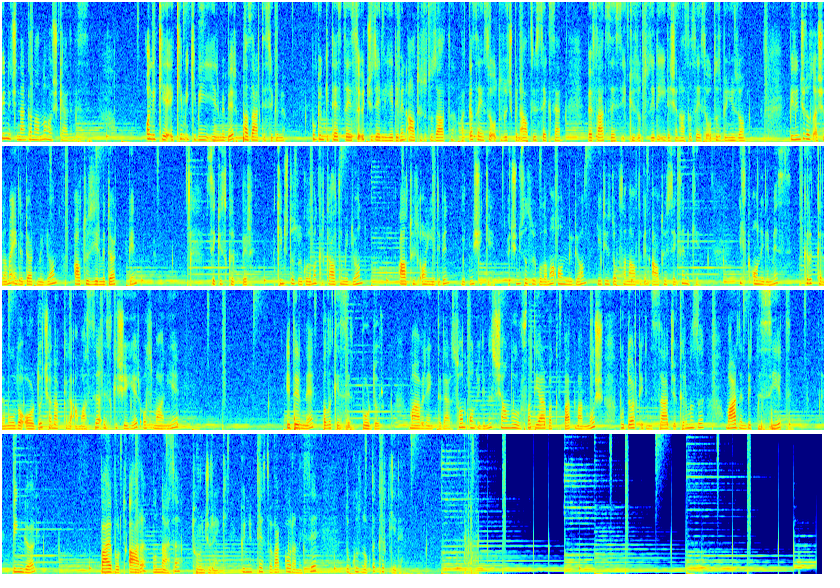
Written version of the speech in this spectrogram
Gün içinden kanalına hoş geldiniz. 12 Ekim 2021 Pazartesi günü. Bugünkü test sayısı 357.636, vaka sayısı 33.680, vefat sayısı 237, iyileşen hasta sayısı 30.110. Birinci doz aşılama 54 milyon 624 bin 841. İkinci doz uygulama 46 milyon 617 bin 72. Üçüncü doz uygulama 10 milyon 796 bin 682. İlk 10 ilimiz Kırıkkale, Muğla, Ordu, Çanakkale, Amasya, Eskişehir, Osmaniye, Edirne, Balıkesir, Burdur. Mavi renkteler. Son 10 ilimiz Şanlıurfa, Diyarbakır, Batman, Muş. Bu 4 ilimiz sadece kırmızı. Mardin, Bitlis, Siirt, Bingöl, Bayburt, Ağrı bunlarsa turuncu renk. Günlük test ve vakka oranı ise 9.47.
